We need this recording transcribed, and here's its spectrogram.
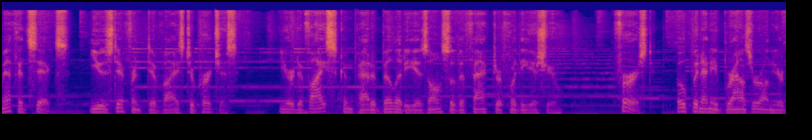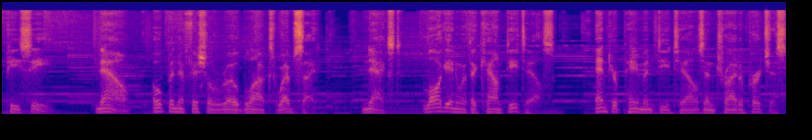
Method 6, use different device to purchase. Your device compatibility is also the factor for the issue. First, open any browser on your PC. Now, open official Roblox website. Next, log in with account details. Enter payment details and try to purchase.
